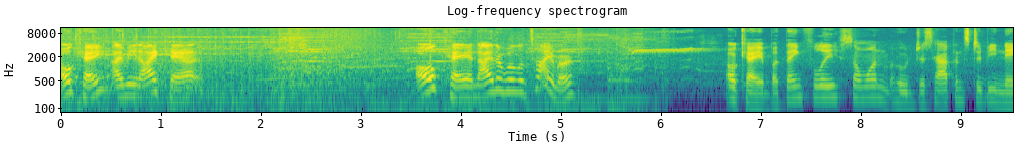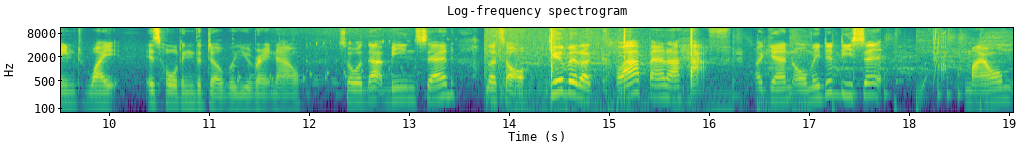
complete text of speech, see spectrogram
Okay, I mean, I can't. Okay, and neither will the timer. Okay, but thankfully, someone who just happens to be named White is holding the W right now. So with that being said, let's all give it a clap and a half. Again, only did decent. My own,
